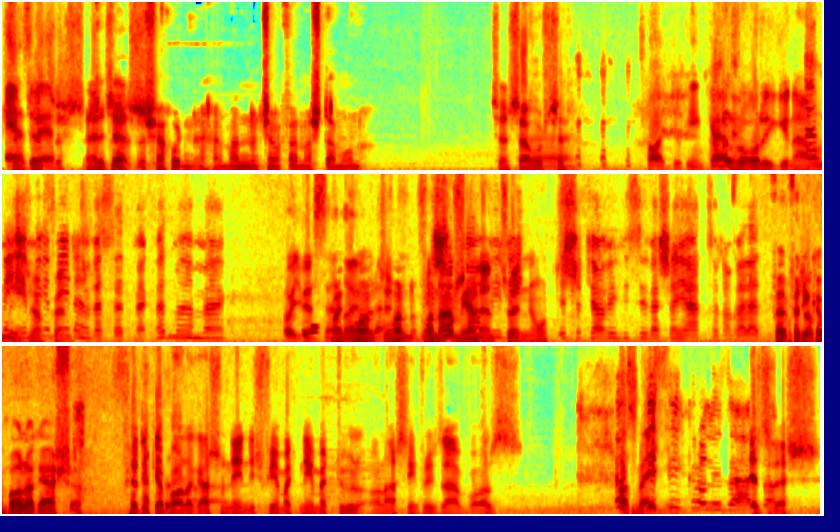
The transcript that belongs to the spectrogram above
Ezres? Ez egy ezres, hát hogyne, hát már nincsen fenn a stemon. Nincsen sehol se. Hagyjuk inkább. Az originálon Hát mi, mi, nincsen mi, fent. nem veszed meg? Vedd már meg. Hogy veszem? Meg Nagyon van- van- van ám ilyen- Ha a Vivi- 98. És hogyha a Vivi szívesen játszana veled. Fe- Fedike ballagása. Fedike ballagáson én is filmek németül alá szinkronizálva az. Az mennyi? Ezres.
